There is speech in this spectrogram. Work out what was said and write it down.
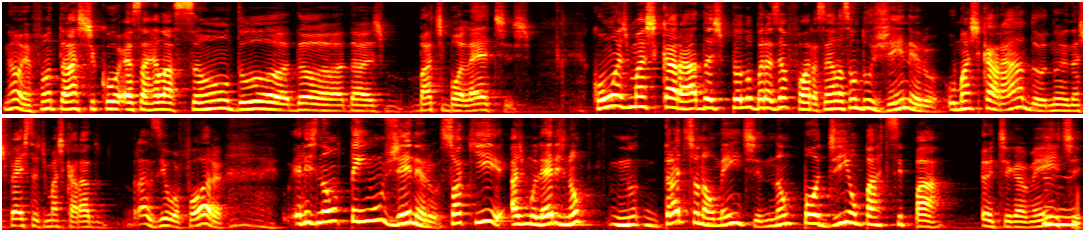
Não, é fantástico essa relação do, do das bate-boletes com as mascaradas pelo Brasil afora. Essa relação do gênero, o mascarado no, nas festas de mascarado Brasil afora, eles não têm um gênero. Só que as mulheres não tradicionalmente não podiam participar antigamente uhum.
